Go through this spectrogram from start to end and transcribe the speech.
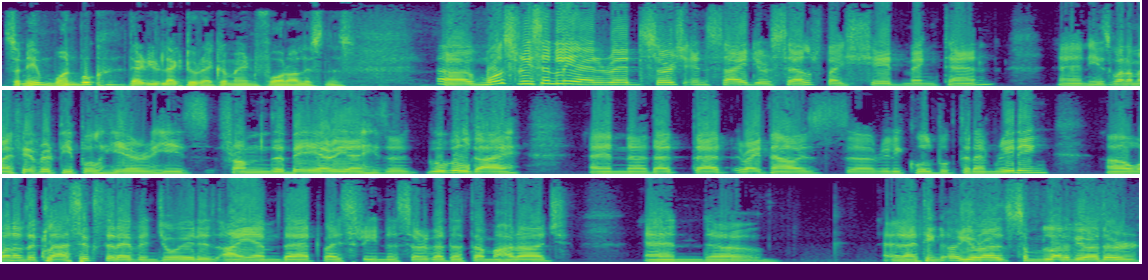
So, name one book that you'd like to recommend for our listeners. Uh, most recently, I read Search Inside Yourself by Chade-Meng Tan, and he's one of my favorite people here. He's from the Bay Area. He's a Google guy, and uh, that that right now is a really cool book that I'm reading. Uh, one of the classics that I've enjoyed is I Am That by Sri Nisargadatta Maharaj, and uh, and I think uh, your some a lot of your other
